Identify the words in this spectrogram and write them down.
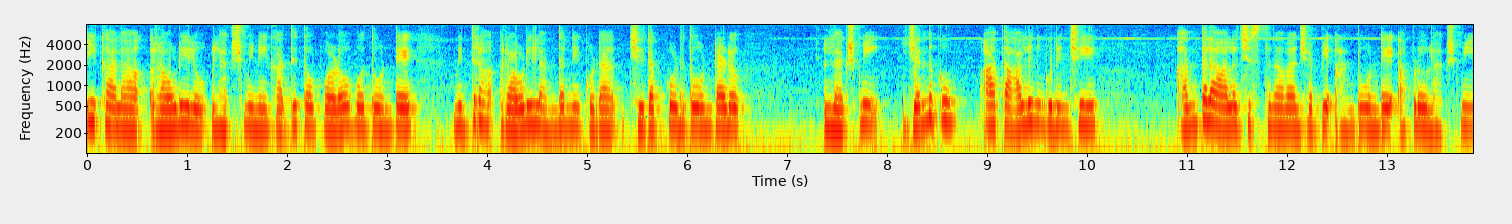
ఇక అలా రౌడీలు లక్ష్మిని కత్తితో పొడవబోతూ ఉంటే మిత్ర రౌడీలందరినీ కూడా చితక్కొడుతూ ఉంటాడు. లక్ష్మి ఎందుకు? ఆ తాళిని గురించి అంతలా ఆలోచిస్తున్నావని చెప్పి అంటూ ఉంటే అప్పుడు లక్ష్మి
